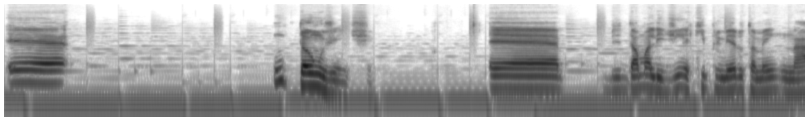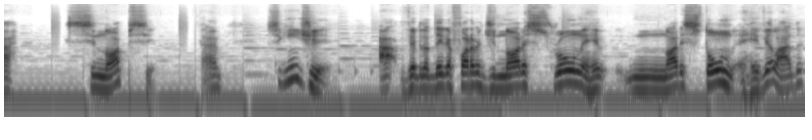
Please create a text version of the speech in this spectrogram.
É... Então, gente, é... dar uma lidinha aqui primeiro também na sinopse. Tá? Seguinte, a verdadeira forma de Nora Stone é, Nora Stone é revelada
